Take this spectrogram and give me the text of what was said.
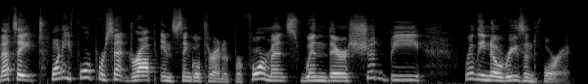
That's a 24% drop in single threaded performance when there should be really no reason for it.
